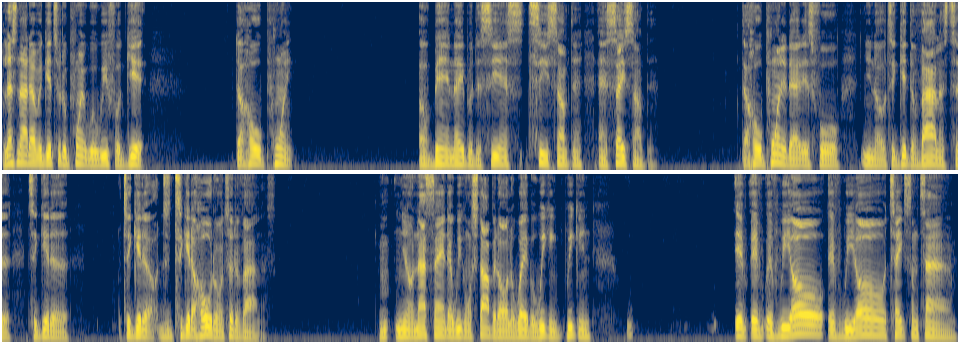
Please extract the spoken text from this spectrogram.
Let's not ever get to the point where we forget the whole point of being able to see and see something and say something. The whole point of that is for, you know, to get the violence to to get a to get a to get a hold on to the violence you know, not saying that we're gonna stop it all the way, but we can we can if if if we all if we all take some time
